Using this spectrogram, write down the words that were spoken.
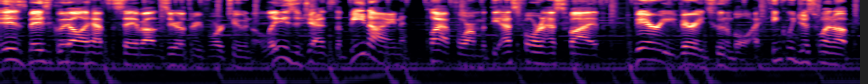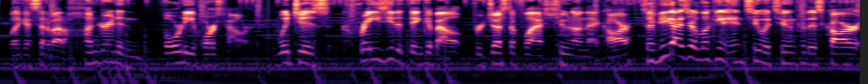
is basically all I have to say about the 034 tune. Ladies and gents, the B9 platform with the S4 and S5, very, very tunable. I think we just went up, like I said, about 140 horsepower, which is crazy to think about for just a flash tune on that car. So if you guys are looking into a tune for this car,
